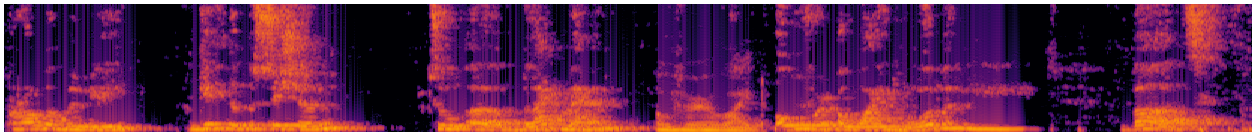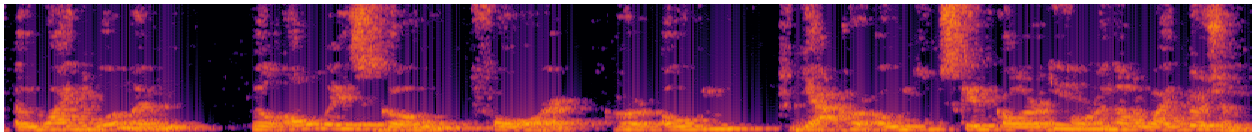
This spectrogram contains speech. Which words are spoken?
probably give the position to a black man Over a white. over a white woman. But a white woman will always go for her own, yeah, her own skin color for another white person.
